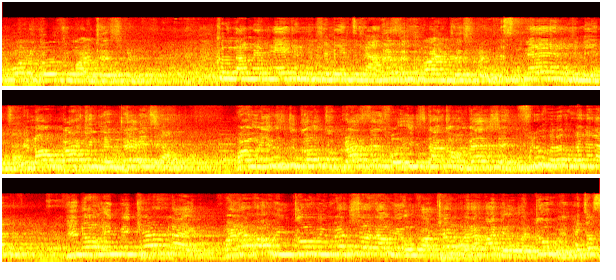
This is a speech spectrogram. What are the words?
You want to go to my district? Kun naar mijn eigen gemeente gaan. This is my district. Dit is mijn gemeente. You know, back in the day, when we used to go to Brussels for Easter convention, Vroeger, you know, it became like, whenever we do, we make sure that we overcame whatever they were doing. Het was,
